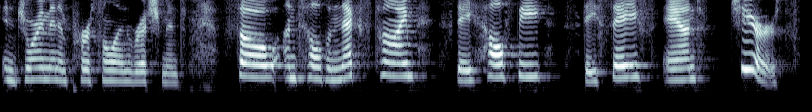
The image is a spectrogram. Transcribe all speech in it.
enjoyment and personal enrichment. So until the next time, stay healthy, stay safe, and cheers!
